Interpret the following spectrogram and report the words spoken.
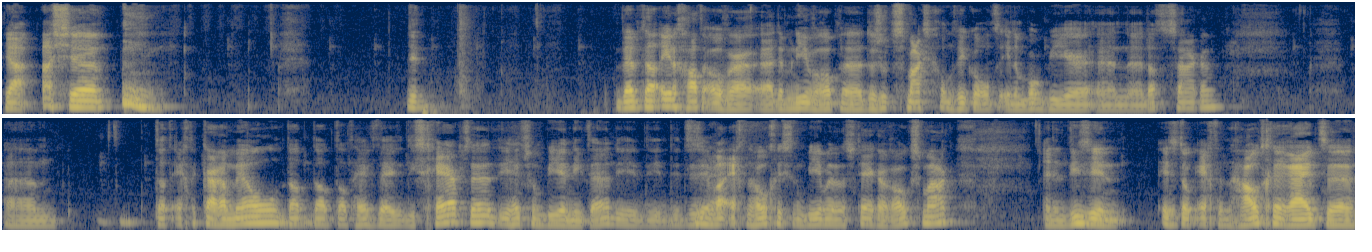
ja als je. dit, we hebben het al eerder gehad over eh, de manier waarop eh, de zoete smaak zich ontwikkelt in een bokbier en eh, dat soort zaken. Ehm, dat echte karamel, dat, dat, dat heeft de, die scherpte, die heeft zo'n bier niet. Hè? Die, die, dit is Nee. wel echt een hoogistend bier met een sterke rooksmaak. En in die zin is het ook echt een houtgerijpte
